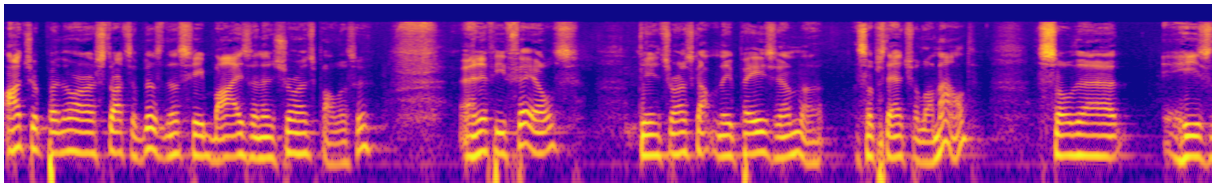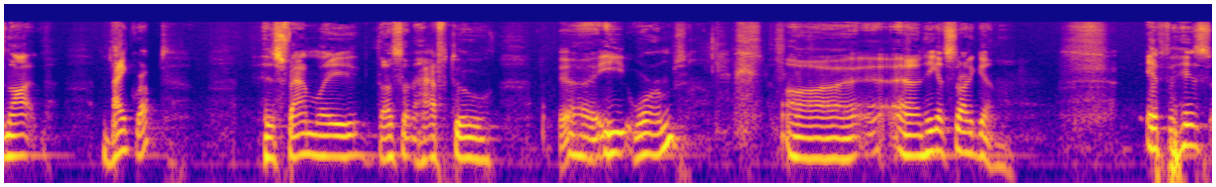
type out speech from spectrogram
entrepreneur starts a business, he buys an insurance policy, and if he fails, the insurance company pays him a substantial amount so that he's not bankrupt. His family doesn't have to uh, eat worms, uh, and he can start again. If his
